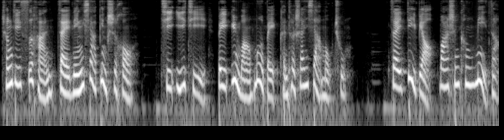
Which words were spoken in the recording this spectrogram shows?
成吉思汗在宁夏病逝后，其遗体被运往漠北肯特山下某处，在地表挖深坑密葬，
